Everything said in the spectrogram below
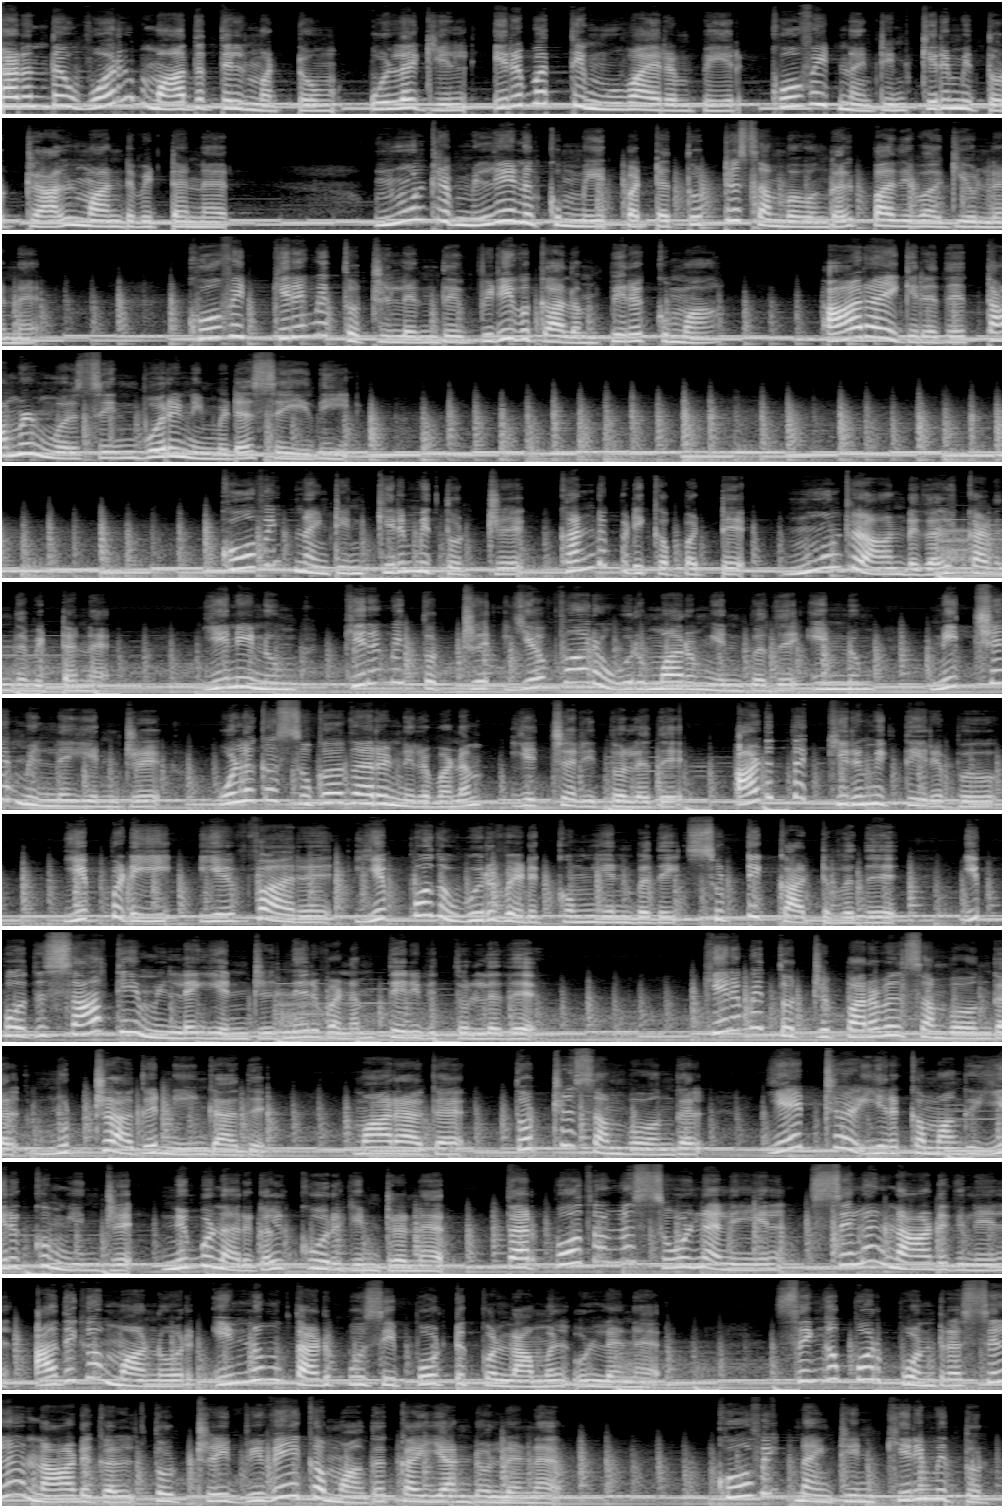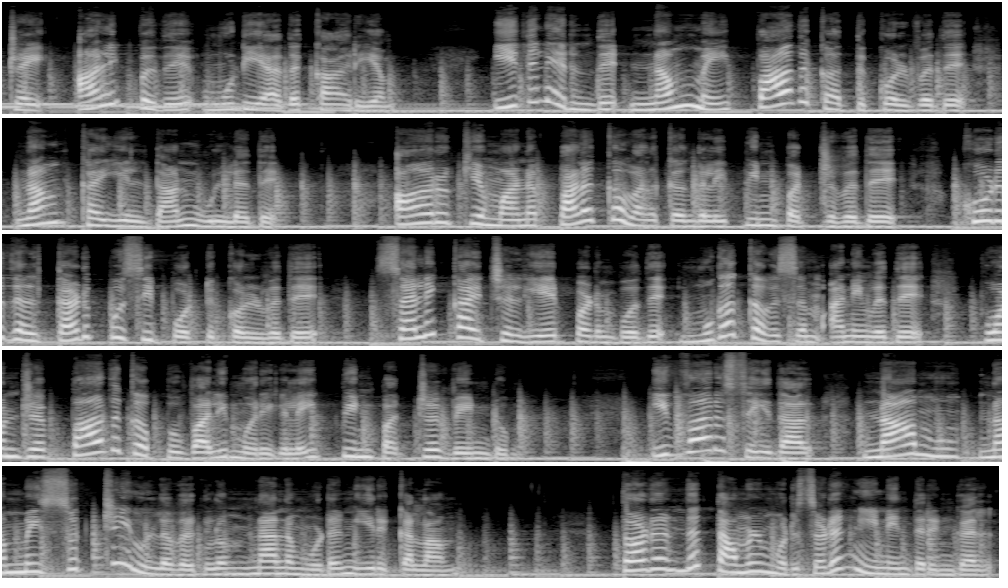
கடந்த ஒரு மாதத்தில் மட்டும் உலகில் இருபத்தி மூவாயிரம் பேர் கோவிட் நைன்டீன் கிருமி தொற்றால் மாண்டுவிட்டனர். மூன்று மில்லியனுக்கும் மேற்பட்ட தொற்று சம்பவங்கள் பதிவாகியுள்ளன. கோவிட் கிருமி தொற்றிலிருந்து விடிவு காலம் பிறக்குமா? ஆராய்கிறது தமிழ் முரசின் ஒரு நிமிட செய்தி. கோவிட் நைன்டீன் கிருமி தொற்று கண்டுபிடிக்கப்பட்டு மூன்று ஆண்டுகள் கடந்துவிட்டன. எனினும் கிருமி தொற்று எவ்வாறு உருமாறும் என்பது இன்னும் நிச்சயமில்லை என்று உலக சுகாதார நிறுவனம் எச்சரித்துள்ளது. அடுத்த கிருமி தீர்வு எப்படி எவ்வாறு எப்போது உருவெடுக்கும் என்பதை சுட்டிக்காட்டுவது இப்போது சாத்தியமில்லை என்று நிறுவனம் தெரிவித்துள்ளது. கிருமி தொற்று பரவல் சம்பவங்கள் முற்றாக நீங்காது. மாறாக தொற்று சம்பவங்கள் ஏற்ற இறக்கமாக இருக்கும் என்று நிபுணர்கள் கூறுகின்றனர். தற்போதுள்ள சூழ்நிலையில் சில நாடுகளில் அதிகமானோர் இன்னும் தடுப்பூசி போட்டுக்கொள்ளாமல் உள்ளனர். சிங்கப்பூர் போன்ற சில நாடுகள் தொற்றை விவேகமாக கையாண்டுள்ளன கோவிட் நைன்டீன் கிருமி தொற்றை அழிப்பது முடியாத காரியம். இதிலிருந்து நம்மை பாதுகாத்துக் கொள்வது நம் கையில்தான் உள்ளது. ஆரோக்கியமான பழக்க வழக்கங்களை பின்பற்றுவது கூடுதல் தடுப்பூசி போட்டுக்கொள்வது சளி காய்ச்சல் ஏற்படும் போது முகக்கவசம் அணிவது போன்ற பாதுகாப்பு வழிமுறைகளை பின்பற்ற வேண்டும். இவ்வாறு செய்தால் நாமும் நம்மை சுற்றியுள்ளவர்களும் நலமுடன் இருக்கலாம். தொடர்ந்து தமிழ் முரசுடன் இணைந்திருங்கள்.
